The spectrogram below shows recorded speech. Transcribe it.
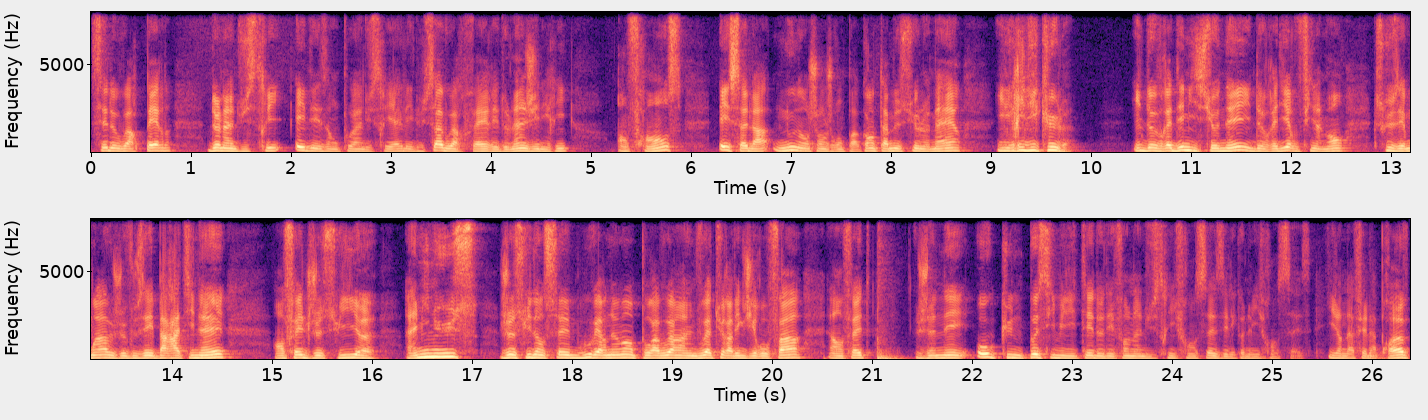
c'est de voir perdre de l'industrie et des emplois industriels et du savoir-faire et de l'ingénierie en France. Et cela, nous n'en changerons pas. Quant à M. le maire, il est ridicule. Il devrait démissionner, il devrait dire finalement, excusez-moi, je vous ai baratiné, en fait je suis euh, un minus, je suis dans ce gouvernement pour avoir une voiture avec gyrophare. En fait, je n'ai aucune possibilité de défendre l'industrie française et l'économie française. Il en a fait la preuve.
